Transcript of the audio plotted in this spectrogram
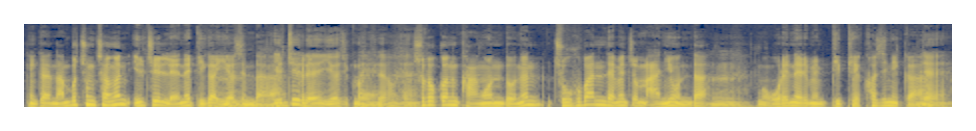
그러니까 남부 충청은 일주일 내내 비가 이어진 다. 음. 일주일 그래- 이어질 것 네. 같아요. 예. 수도권 강원도는 주 후반 되면 좀 많이 온다. 음. 뭐 오래 내리면 비 피해 커지니까 예.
